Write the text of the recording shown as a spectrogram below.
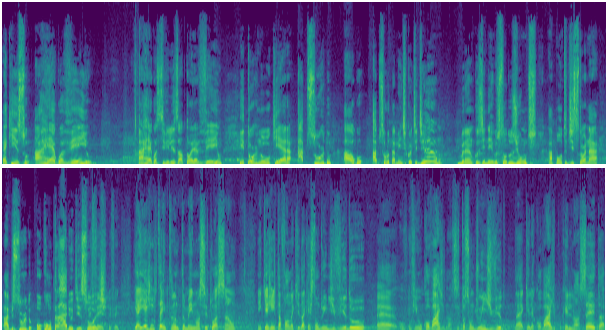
É que isso, a régua veio, a régua civilizatória veio e tornou o que era absurdo algo absolutamente cotidiano brancos e negros todos juntos, a ponto de se tornar absurdo o contrário disso perfeito, hoje. Perfeito. E aí a gente está entrando também numa situação em que a gente está falando aqui da questão do indivíduo, é, enfim, o covarde, na situação de um indivíduo, né, que ele é covarde porque ele não aceita,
